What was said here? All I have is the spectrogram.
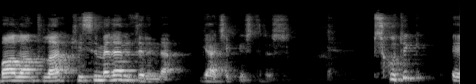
bağlantılar, kesilmeler üzerinden gerçekleştirir. Psikotik e,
